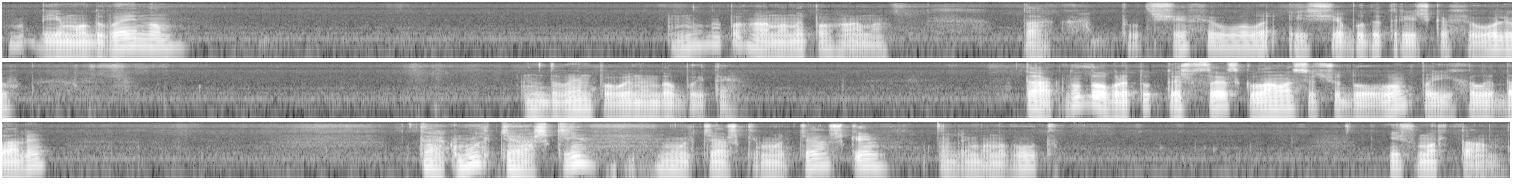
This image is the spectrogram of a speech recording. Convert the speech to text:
Б'ємо двейном. Ну, непогано, непогано. Так, тут ще фіоли і ще буде трічка фіолів. Двен повинен добити. Так, ну добре, тут теж все склалося чудово. Поїхали далі. Так, мультяшки. Мультяшки, мультяшки. Лімонвуд. І смартан.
